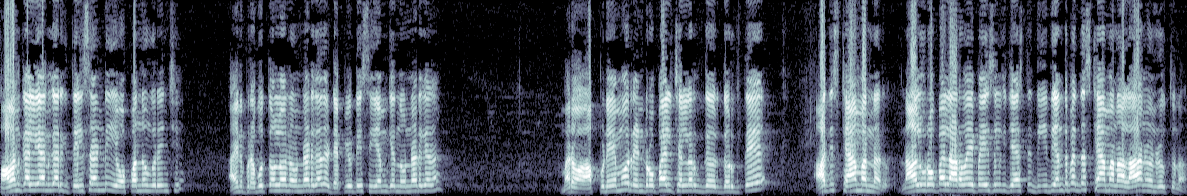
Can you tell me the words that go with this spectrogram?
పవన్ కళ్యాణ్ గారికి తెలుసా అండి ఈ ఒప్పందం గురించి? ఆయన ప్రభుత్వంలోనే ఉన్నాడు కదా డెప్యూటీ సీఎం కింద ఉన్నాడు కదా. మరి అప్పుడేమో రెండు రూపాయలు చిల్లర దొరికితే అది స్కామ్ అన్నారు. నాలుగు రూపాయలు అరవై పైసలకి చేస్తే ఇది- ఎంత పెద్ద స్కామ్ అనాలా అని అడుగుతున్నా.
